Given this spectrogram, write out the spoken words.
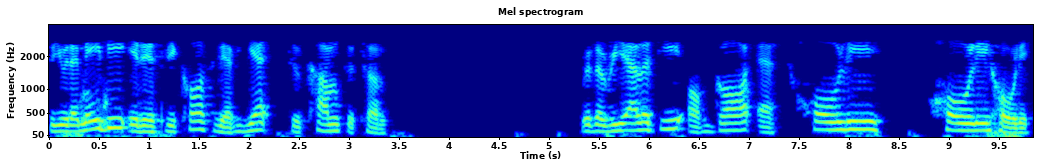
to you that maybe it is because we have yet to come to terms with the reality of God as holy, holy, holy.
